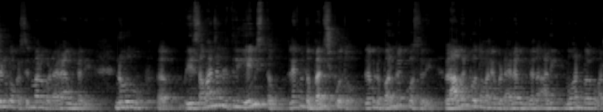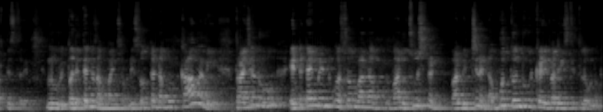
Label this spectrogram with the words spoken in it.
చెడుకు ఒక సినిమాలో ఒక డైలాగ్ ఉంటుంది. నువ్వు ఈ సమాజానికి తిరిగి ఏమి ఇస్తావు? లేకపోతే బలిసిపోతావు లేకపోతే బల్బు ఎక్కువ వస్తుంది లావైపోతావు అనే ఒక డైలాగ్ ఉంది కదా అది మోహన్ బాబు వర్తిస్తుంది. నువ్వు విపరీతంగా సంపాదించవు నీ సొంత డబ్బులు కావాలి ప్రజలు ఎంటర్టైన్మెంట్ కోసం వాళ్ళ వాళ్ళు చూసిన వాళ్ళు ఇచ్చిన డబ్బులతో నువ్వు ఇక్కడ ఇవాళ ఈ స్థితిలో ఉన్నావు.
